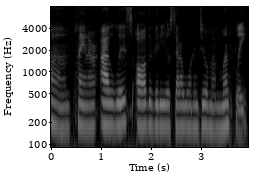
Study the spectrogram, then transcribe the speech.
um, planner, I list all the videos that I want to do in my monthly.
